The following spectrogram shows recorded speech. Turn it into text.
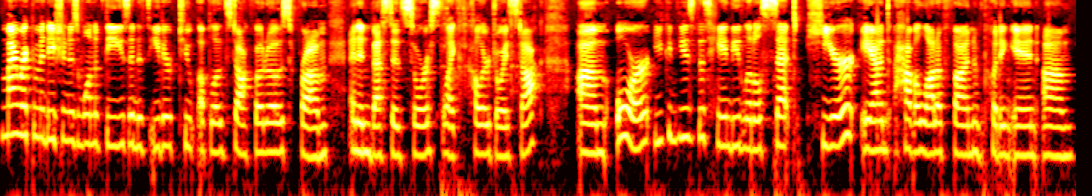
My recommendation is one of these and it's either to upload stock photos from an invested source like colorjoy stock um, or you can use this handy little set here and have a lot of fun putting in um,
